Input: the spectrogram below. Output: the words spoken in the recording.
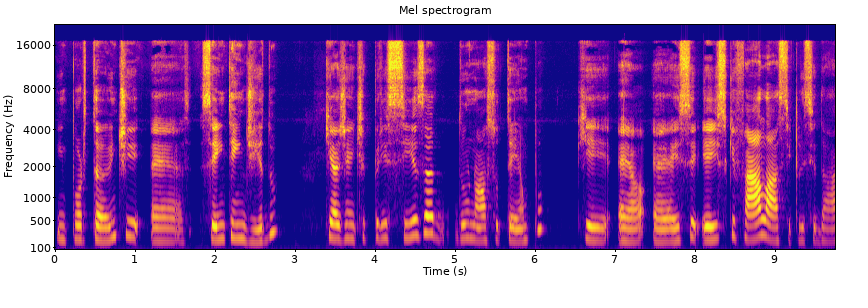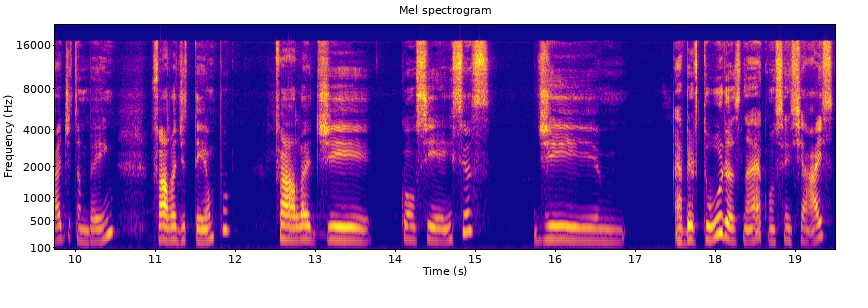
importante é, ser entendido que a gente precisa do nosso tempo, que é, é, esse, é isso que fala a ciclicidade também, fala de tempo, fala de consciências, de hum, aberturas né, conscienciais,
